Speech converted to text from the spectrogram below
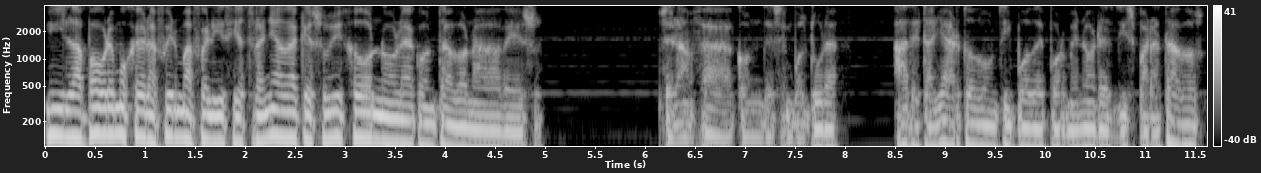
Y la pobre mujer afirma feliz y extrañada que su hijo no le ha contado nada de eso. Se lanza con desenvoltura a detallar todo un tipo de pormenores disparatados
